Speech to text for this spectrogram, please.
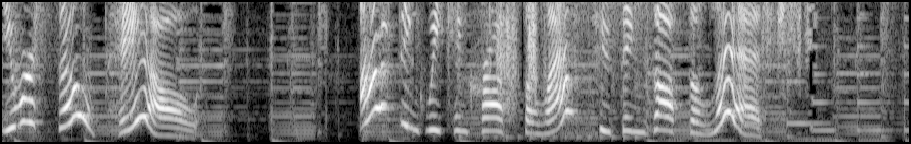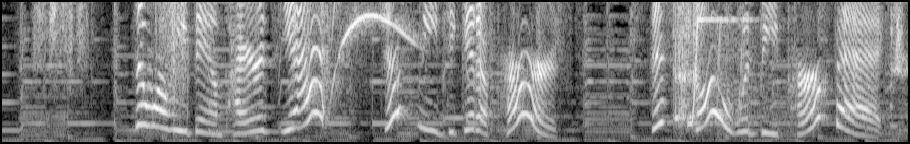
You are so pale! I think we can cross the last two things off the list! So are we vampires yet? Just need to get a purse! This skull would be perfect!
